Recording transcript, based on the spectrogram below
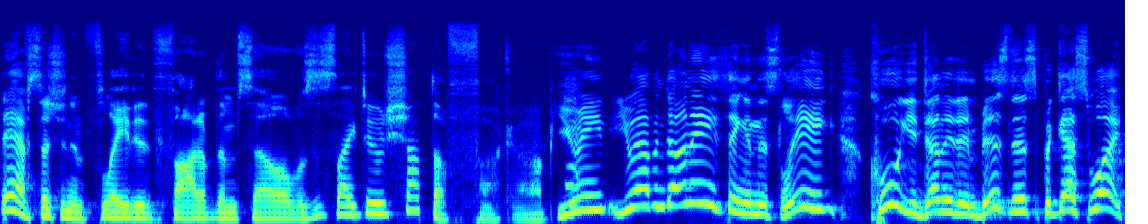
they have such an inflated thought of themselves. It's like, dude, shut the fuck up. You ain't you haven't done anything in this league. Cool, you done it in business, but guess what?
